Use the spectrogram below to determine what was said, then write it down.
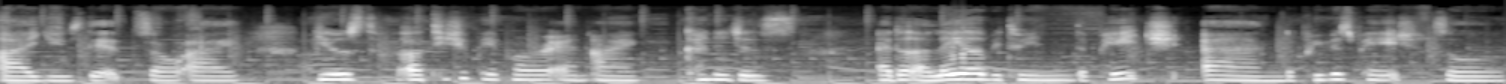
I used it. So I used a tissue paper and I kind of just added a layer between the page and the previous page so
